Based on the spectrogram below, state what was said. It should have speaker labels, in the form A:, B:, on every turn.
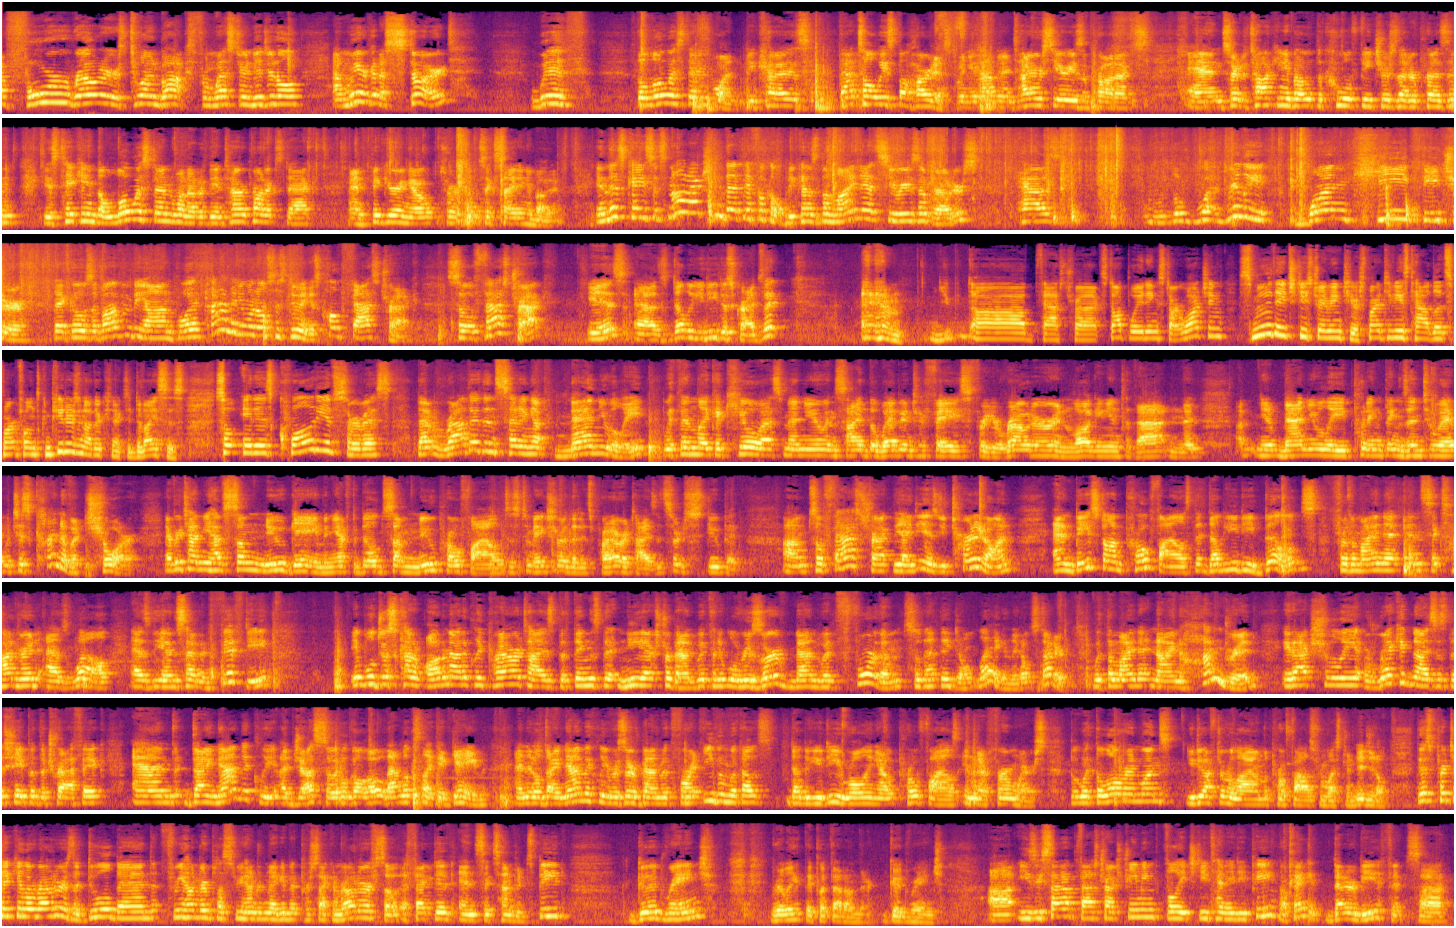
A: have four routers to unbox from Western Digital, and we are going to start with the lowest end one because that's always the hardest when you have an entire series of products and sort of talking about the cool features that are present is taking the lowest end one out of the entire product stack and figuring out sort of what's exciting about it. In this case, it's not actually that difficult because the MyNet series of routers has really one key feature that goes above and beyond what kind of anyone else is doing. It's called FasTrack. So FasTrack is, as WD describes it, you, uh, fast track, stop waiting, start watching, smooth HD streaming to your smart TVs, tablets, smartphones, computers, and other connected devices. So it is quality of service that rather than setting up manually within like a QoS menu inside the web interface for your router and logging into that and then um, you know manually putting things into it, which is kind of a chore. Every time you have some new game and you have to build some new profile just to make sure that it's prioritized, it's sort of stupid. Um, so FasTrack, the idea is you turn it on, and based on profiles that WD builds for the MyNet N600 as well as the N750, it will just kind of automatically prioritize the things that need extra bandwidth and it will reserve bandwidth for them so that they don't lag and they don't stutter. With the MyNet 900, it actually recognizes the shape of the traffic and dynamically adjusts, so it'll go, oh, that looks like a game, and it'll dynamically reserve bandwidth for it even without WD rolling out profiles in their firmwares. But with the lower end ones, you do have to rely on the profiles from Western Digital. This particular router is a dual band 300 plus 300 megabit per second router, so effective and 600 speed. Good range. Really? They put that on there. Good range. Uh, easy setup, fast track streaming, full HD 1080p. Okay, it better be if it's... Uh...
